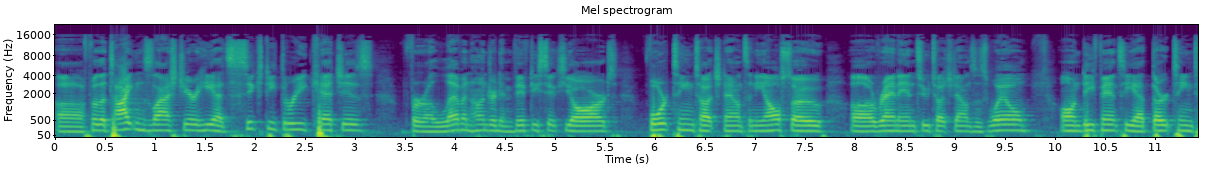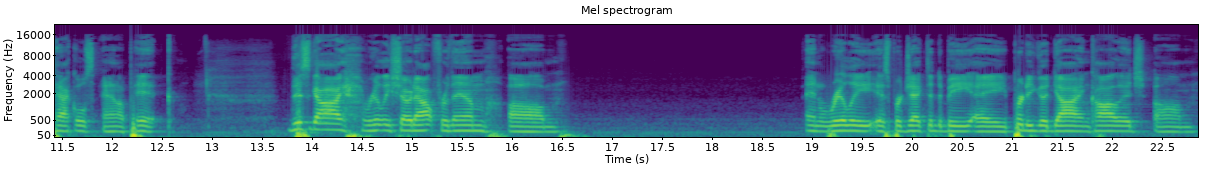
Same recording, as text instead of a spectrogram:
Uh, for the Titans last year, he had 63 catches for 1,156 yards, 14 touchdowns, and he also uh, ran in two touchdowns as well. On defense, he had 13 tackles and a pick. This guy really showed out for them um, and really is projected to be a pretty good guy in college. Um,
